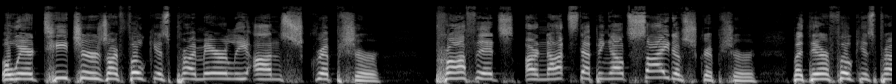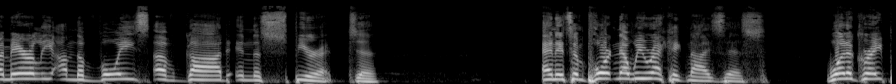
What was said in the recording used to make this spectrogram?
but where teachers are focused primarily on scripture, prophets are not stepping outside of scripture, but they're focused primarily on the voice of God in the Spirit. And it's important that we recognize this. What a great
